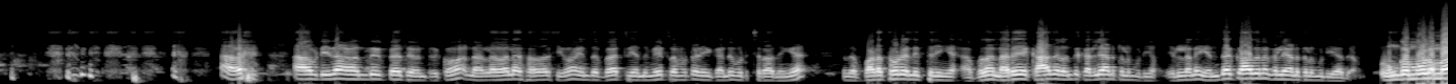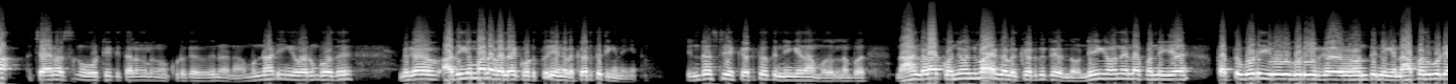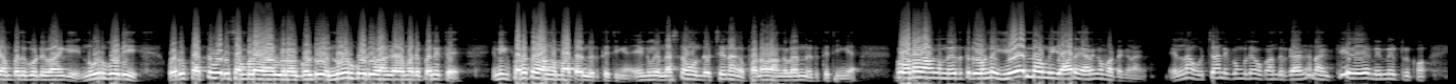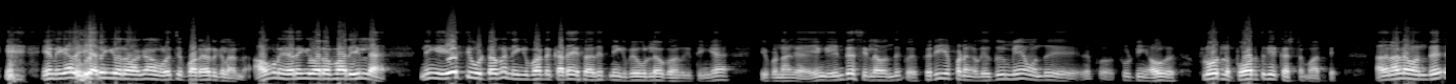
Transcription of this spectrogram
அப்படிதான் வந்து பேச வேண்டியிருக்கோம். நல்ல வேலை சதாசிவம் இந்த பேட்டரி அந்த மீட்டரை மட்டும் நீங்கள் கண்டுபிடிச்சிடாதீங்க. இந்த படத்தோட நிறுத்துறீங்க அப்பதான் நிறைய காதல் வந்து கல்யாணத்துல முடியும். இல்லைன்னா எந்த காதலும் கல்யாணத்துல முடியாது. உங்க மூலமா சேனல்ஸுக்கும் ஓடிடி தளங்களுக்கும் கொடுக்கறது என்னன்னா முன்னாடி இங்க வரும்போது மிக அதிகமான விலை கொடுத்து எங்களை கெடுத்துட்டீங்க நீங்க. இண்டஸ்ட்ரியை கெடுத்தது நீங்கள் தான் முதல் நம்பர் நாங்களாக கொஞ்சம் கொஞ்சமாக எங்களுக்கு கெடுத்துகிட்டே இருந்தோம். நீங்கள் வந்து என்ன பண்ணீங்க? பத்து கோடி இருபது கோடி இருக்கிறது வந்து நீங்கள் நாற்பது கோடி ஐம்பது கோடி வாங்கி நூறு கோடி ஒரு பத்து கோடி சம்பளம் வாங்குறோம் கொண்டு போய் நூறு கோடி வாங்குற மாதிரி பண்ணிவிட்டு இன்றைக்கி படத்தை வாங்க மாட்டேன்னு நிறுத்திட்டீங்க. எங்களுக்கு நஷ்டம் வந்துடுச்சு நாங்கள் பணம் வாங்கலன்னு நிறுத்திட்டீங்க. இப்போ படம் வாங்க நிறுத்திட்டு ஏறினவங்க யாரும் இறங்க மாட்டேங்கிறாங்க. எல்லாம் உச்சாணி கும்பலே உட்காந்துருக்காங்க நாங்கள் கீழேயே நின்றுட்டுருக்கோம் என்னைக்காவது இறங்கி வருவாங்க அவங்கள வச்சு படம் எடுக்கலான்னு அவங்களும் இறங்கி வர மாதிரி இல்லை. நீங்கள் ஏற்றி விட்டவங்க நீங்கள் பாட்டு கடையை சாதிட்டு நீங்கள் போய் உள்ளே உட்காந்துக்கிட்டீங்க இப்போ நாங்கள் எங்கள் இண்டஸ்ட்ரியில் வந்து இப்போ பெரிய படங்கள் எதுவுமே வந்து இப்போ ஷூட்டிங் அவு ஃப்ளோரில் போகிறதுக்கே கஷ்டமாக இருக்குது அதனால் வந்து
